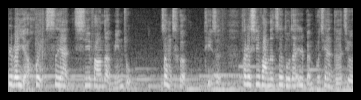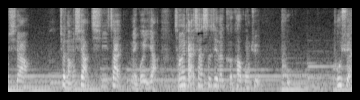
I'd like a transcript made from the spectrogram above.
日本也会试验西方的民主政策体制，但是西方的制度在日本不见得就像就能像其在美国一样，成为改善世界的可靠工具。普普选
